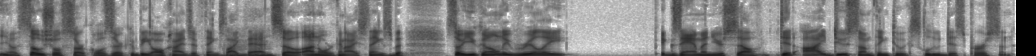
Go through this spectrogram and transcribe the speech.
You know, social circles. There could be all kinds of things like Mm-hmm. that. So unorganized things, but so you can only really examine yourself. Did I do something to exclude this person?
